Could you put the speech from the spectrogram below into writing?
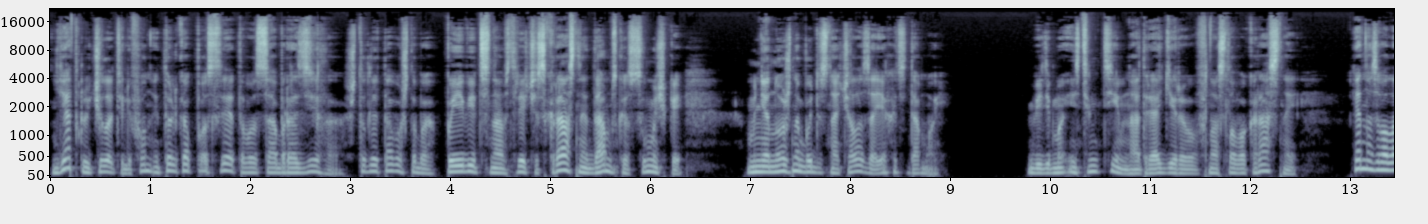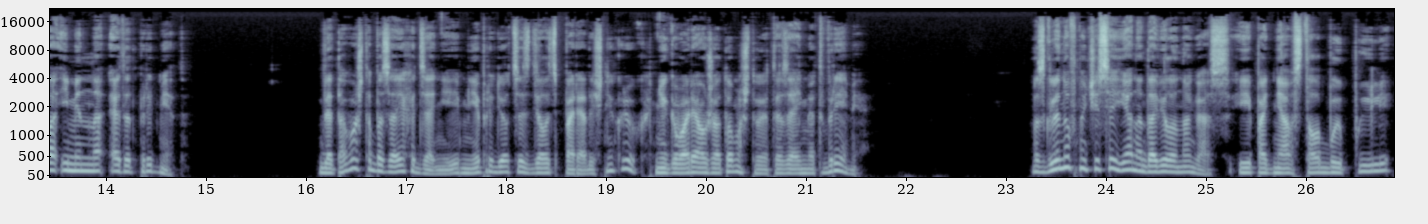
Я отключила телефон и только после этого сообразила, что для того, чтобы появиться на встрече с красной дамской сумочкой, мне нужно будет сначала заехать домой. Видимо, инстинктивно отреагировав на слово «красный», я назвала именно этот предмет. Для того, чтобы заехать за ней, мне придется сделать порядочный крюк, не говоря уже о том, что это займет время. Взглянув на часы, я надавила на газ и, подняв столбы пыли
